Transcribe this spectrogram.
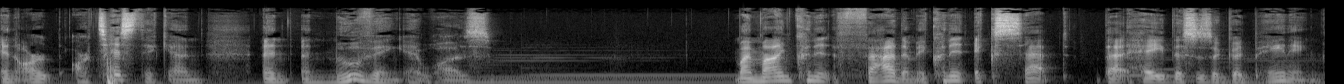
and art- artistic and, and, and moving it was. My mind couldn't fathom, it couldn't accept that, hey, this is a good painting.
